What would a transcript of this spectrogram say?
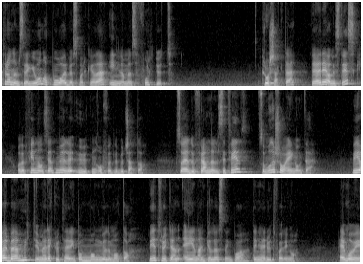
Trondheimsregionen at bo- og arbeidsmarkedet innlemmes fullt ut. Prosjektet er realistisk, og det er finansielt mulig uten offentlige budsjetter. Så er du fremdeles i tvil, så må du se en gang til. Vi arbeider mye med rekruttering på mange mulige måter. Vi tror ikke det er én enkel løsning på denne utfordringa. Her må vi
